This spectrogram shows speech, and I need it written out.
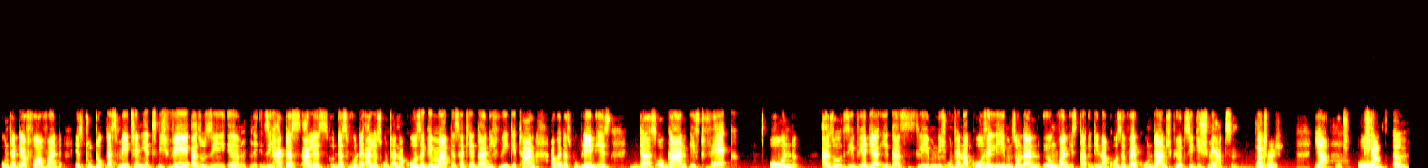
unter der Vorwand, es tut doch das Mädchen jetzt nicht weh. Also sie, ähm, sie hat das alles, das wurde alles unter Narkose gemacht. Es hat ja gar nicht weh getan. Aber das Problem ist, das Organ ist weg und also sie wird ja ihr ganzes Leben nicht unter Narkose leben, sondern irgendwann ist die Narkose weg und dann spürt sie die Schmerzen. Natürlich. Ja. Und ähm,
